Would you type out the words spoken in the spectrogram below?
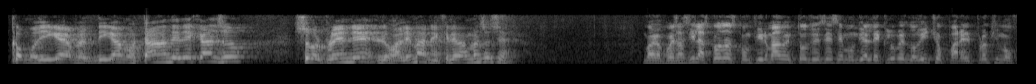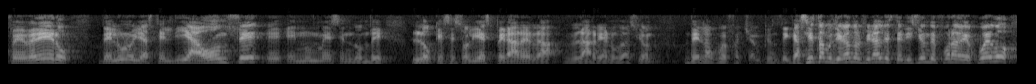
como digamos, digamos estaban de descanso, sorprende los alemanes. ¿Qué le vamos a hacer? Bueno, pues así las cosas, confirmado entonces ese Mundial de Clubes, lo dicho, para el próximo febrero, del 1 y hasta el día 11, eh, en un mes en donde lo que se solía esperar era la reanudación de la UEFA Champions League. Así estamos llegando al final de esta edición de Fuera de Juego.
